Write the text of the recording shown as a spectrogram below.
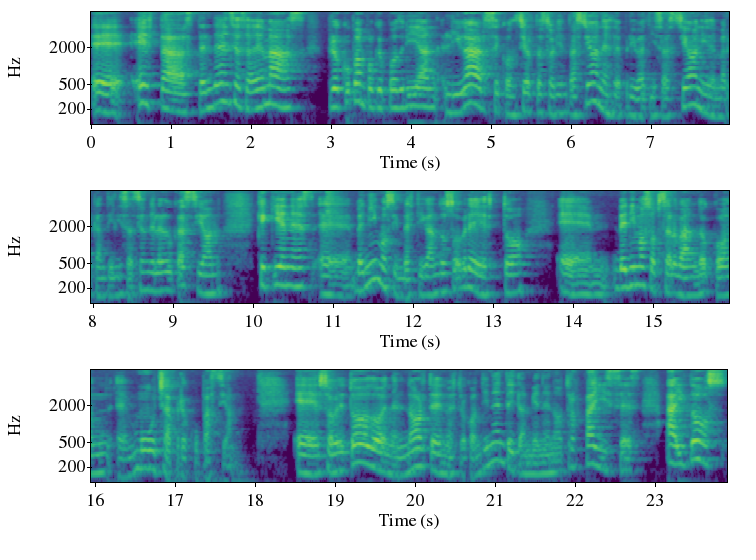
Eh, estas tendencias además preocupan porque podrían ligarse con ciertas orientaciones de privatización y de mercantilización de la educación que quienes eh, venimos investigando sobre esto eh, venimos observando con eh, mucha preocupación. sobre todo en el norte de nuestro continente y también en otros países, hay dos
